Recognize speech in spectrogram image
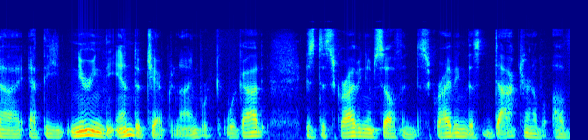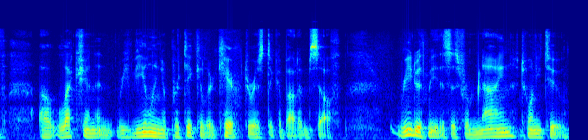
uh, at the nearing the end of chapter 9 where, where God is describing himself and describing this doctrine of, of election and revealing a particular characteristic about himself. Read with me. This is from 922.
